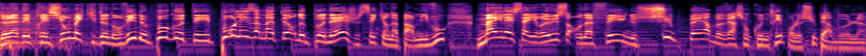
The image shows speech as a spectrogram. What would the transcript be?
De la dépression, mais qui donne envie de pogoter. Pour les amateurs de poney, je sais qu'il y en a parmi vous, Miley Cyrus en a fait une superbe version country pour le Super Bowl.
